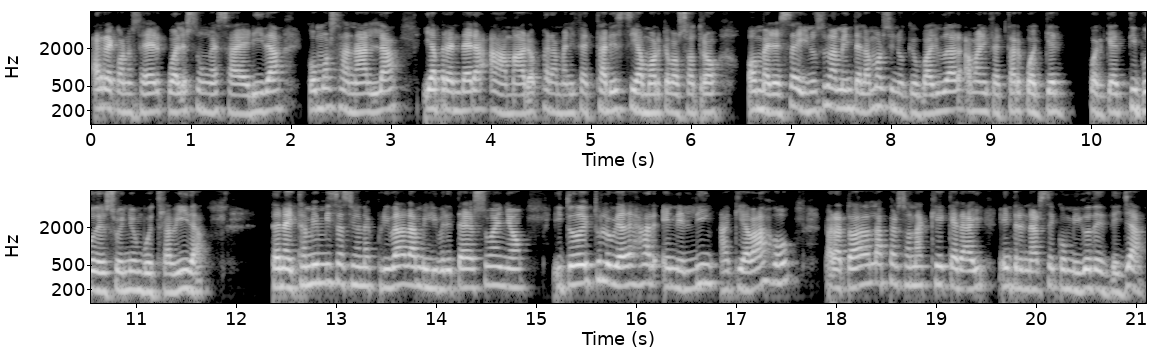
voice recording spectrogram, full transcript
reconocer cuáles son esas heridas, cómo sanarlas y aprender a, a amaros para manifestar ese amor que vosotros os merecéis. No solamente el amor, sino que os va a ayudar a manifestar cualquier cualquier tipo de sueño en vuestra vida. Tenéis también mis sesiones privadas, mi libreta de sueños y todo esto lo voy a dejar en el link aquí abajo para todas las personas que queráis entrenarse conmigo desde ya.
